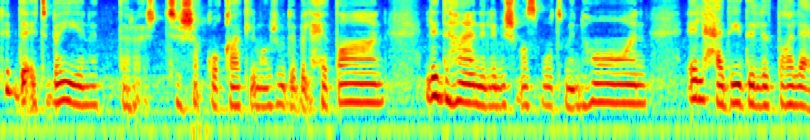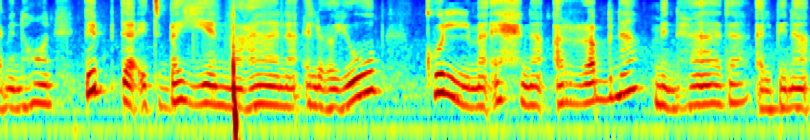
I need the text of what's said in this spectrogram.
تبدأ تبين التشققات الموجودة بالحيطان الدهان اللي مش مزبوط من هون الحديد اللي طالع من هون. بيبدأ تبين معانا العيوب كل ما إحنا قربنا من هذا البناء.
